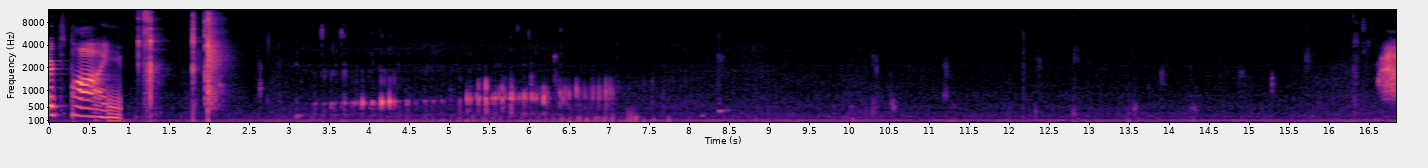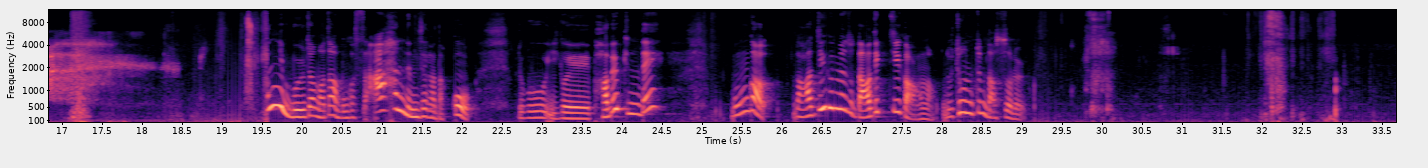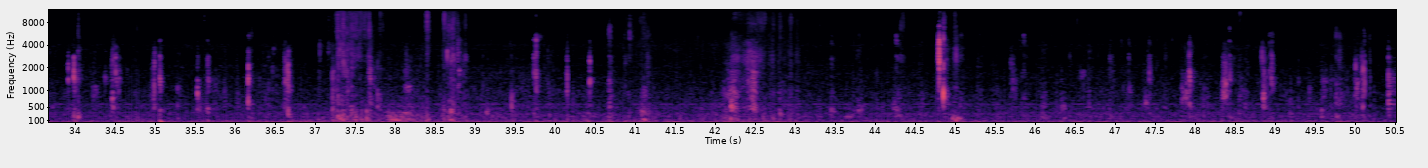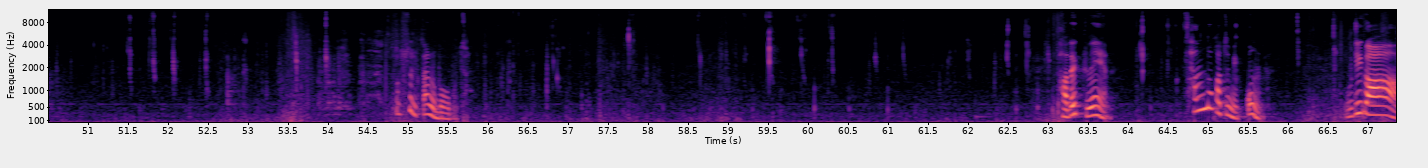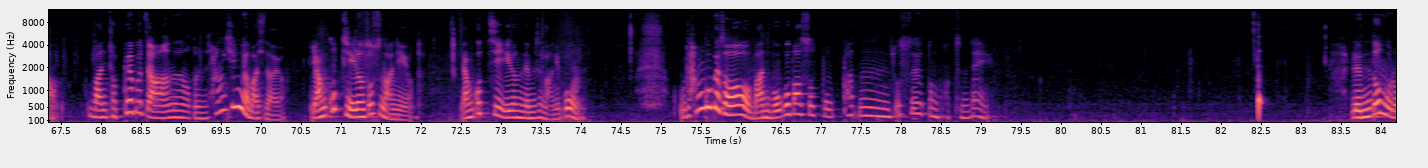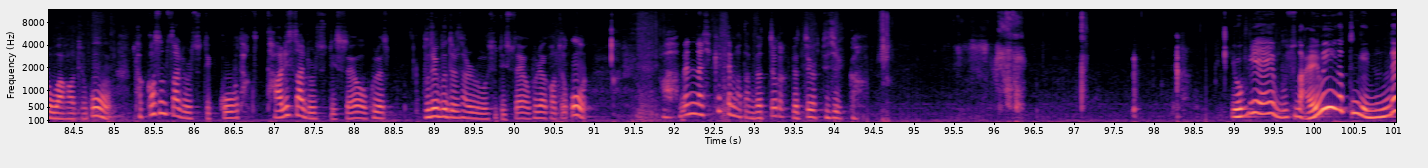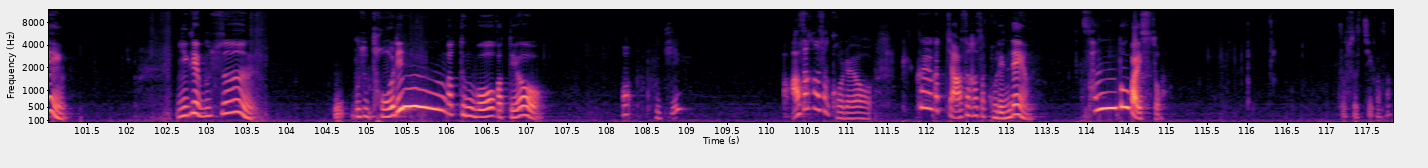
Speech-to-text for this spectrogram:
맥주 타임. 한입 물자마자 뭔가 싸한 냄새가 났고 그리고 이거의 바베큐인데 뭔가 낯익으면서 낯익지가 않아. 저는 좀 낯설어요 소스를 따로 먹어보자. 바베큐에 산도가 좀 있고 우리가 많이 접해보지 않은 어떤 향신료 맛이 나요. 양꼬치 이런 소스는 아니에요. 양꼬치 이런 냄새는 아니고 우리 한국에서 많이 먹어봤을 법한 소스였던 것 같은데 랜덤으로 와가지고 닭가슴살이 올 수도 있고 닭, 다리살이 올 수도 있어요. 그래서 부들부들 살로 올 수도 있어요. 그래가지고 아 맨날 시킬 때마다 몇 조각 몇 조각 주실까. 여기에 무슨 알맹이 같은 게 있는데 이게 무슨 무슨 절임 같은 거 같아요. 어? 뭐지? 아삭아삭 거려요. 피클같이 아삭아삭 거린데 산도가 있어. 소스 찍어서.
